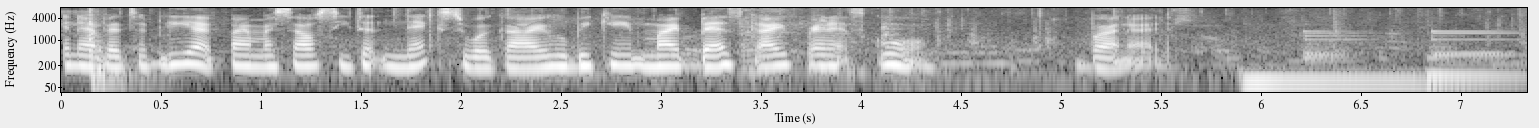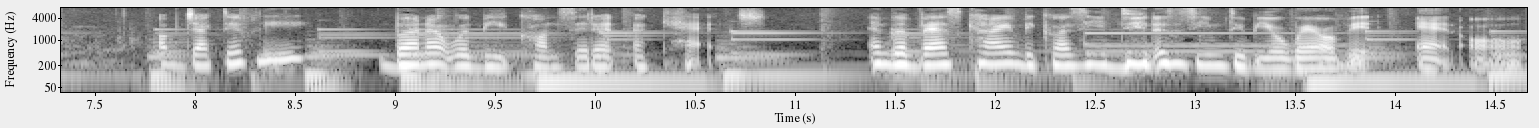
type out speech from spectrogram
Inevitably, I'd find myself seated next to a guy who became my best guy friend at school Bernard. Objectively, Bernard would be considered a catch, and the best kind because he didn't seem to be aware of it at all.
